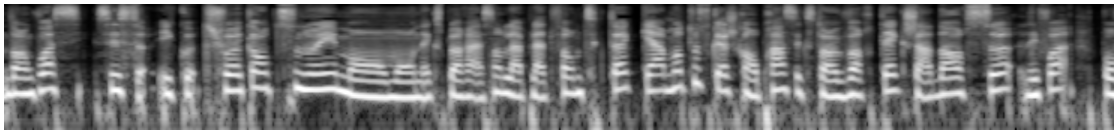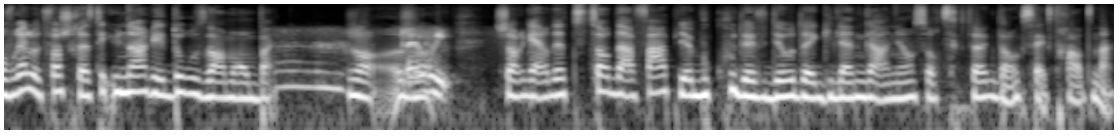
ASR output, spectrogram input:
Donc voici, c'est ça. Écoute, je vais continuer mon, mon exploration de la plateforme TikTok. Car moi, tout ce que je comprends, c'est que c'est un vortex. J'adore ça. Des fois, pour vrai, l'autre fois, je suis restée une heure et douze dans mon bain. Genre, ben oui. je regardais toutes sortes d'affaires, puis il y a beaucoup de vidéos de Guylaine Gagnon sur TikTok, donc c'est extraordinaire.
